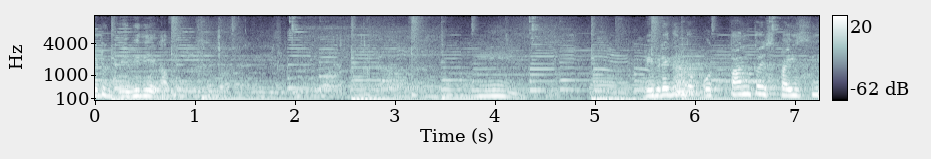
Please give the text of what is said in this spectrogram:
একটু গ্রেভি দিয়ে খাব। গ্রেভিটা কিন্তু অত্যন্ত স্পাইসি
